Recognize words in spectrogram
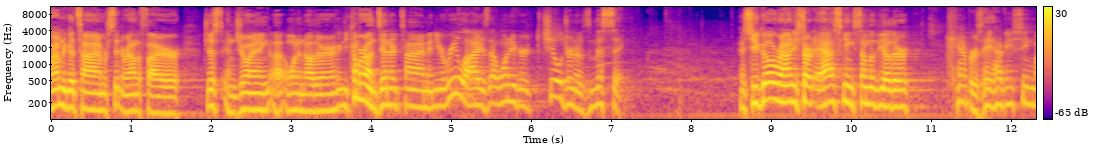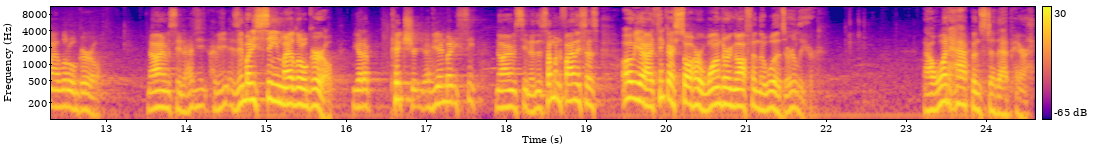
We're having a good time, we're sitting around the fire, just enjoying uh, one another. And you come around dinner time and you realize that one of your children is missing. And so you go around, you start asking some of the other campers, hey, have you seen my little girl? No, I haven't seen her. Have you, have you, has anybody seen my little girl? You got a picture. Have you anybody seen? No, I haven't seen it. And then someone finally says, Oh, yeah, I think I saw her wandering off in the woods earlier. Now, what happens to that parent?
